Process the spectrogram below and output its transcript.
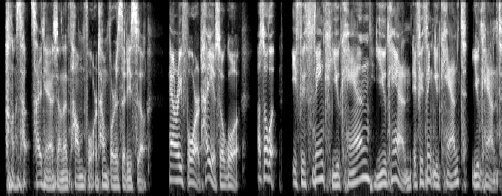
差差一点要想成 Tom Ford，Tom Ford 是设计师哦。Henry Ford 他也说过，他说过：“If you think you can, you can. If you think you can't, you can't.”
